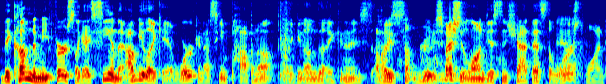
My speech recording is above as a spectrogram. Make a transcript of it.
they come to me first. Like I see them, I'll be like at work and I see them popping up, like and I'm like, and it's always something rude. Especially the long distance shot. That's the worst one.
